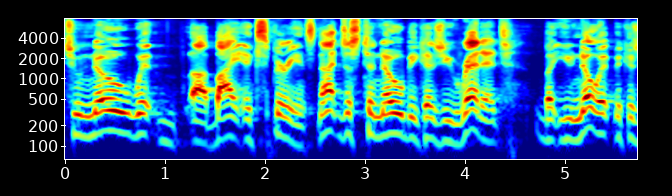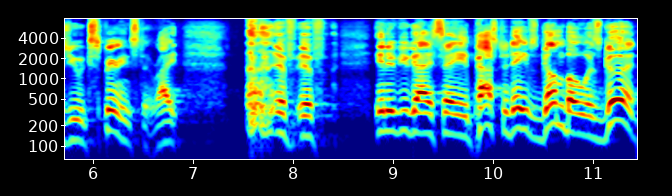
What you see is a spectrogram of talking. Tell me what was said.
to know with, uh, by experience, not just to know because you read it, but you know it because you experienced it, right? if, if any of you guys say, Pastor Dave's gumbo is good,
